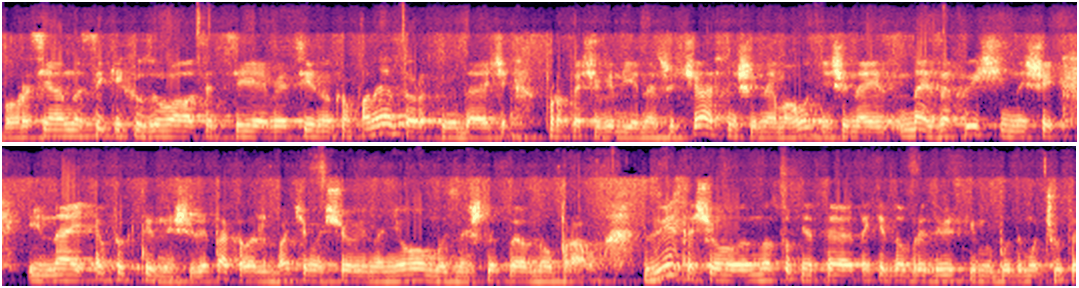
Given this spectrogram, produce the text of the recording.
Бо росіяни настільки хизувалися цією авіаційною компонентою, розповідаючи про те, що він є найсучасніший, наймогутніший, най, найзахищеніший і найефективніший літак, але ж бачимо, що і на нього ми знайшли певну управу. Звісно, що наступні такі добрі звістки ми будемо чути,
